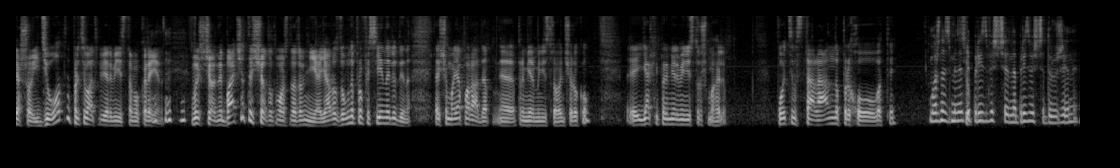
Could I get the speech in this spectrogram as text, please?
я що, ідіот працювати прем'єр-міністром України? Ви що, не бачите, що тут можна? Ні, я розумна професійна людина. Так що моя порада е, прем'єр-міністру Гончаруку, е, як і прем'єр-міністру Шмигалю, потім старанно приховувати. Можна змінити Це- прізвище на прізвище дружини.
